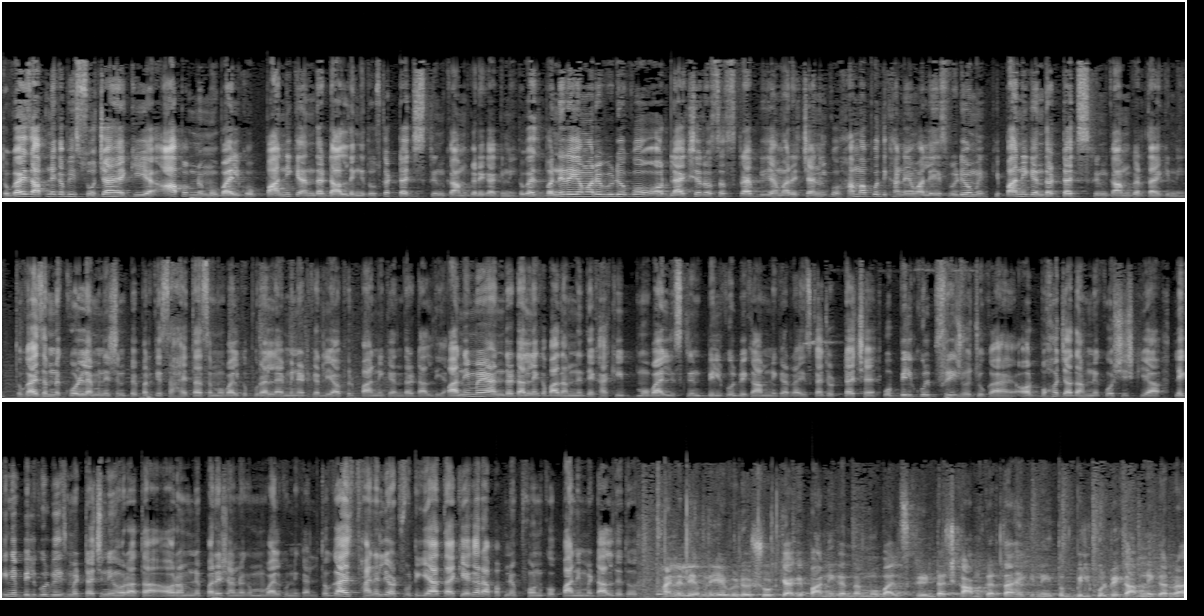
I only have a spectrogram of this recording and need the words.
तो गाइज़ आपने कभी सोचा है कि आप अपने मोबाइल को पानी के अंदर डाल देंगे तो उसका टच स्क्रीन काम करेगा कि नहीं? तो गाइज़ बने रहिए हमारे वीडियो को और लाइक शेयर और सब्सक्राइब कीजिए हमारे चैनल को। हम आपको दिखाने वाले इस वीडियो में कि पानी के अंदर टच स्क्रीन काम करता है कि नहीं। तो गाइज़ हमने कोल्ड लेमिनेशन पेपर की सहायता से मोबाइल को पूरा लेमिनेट कर लिया और फिर पानी के अंदर डाल दिया। पानी में अंदर डालने के बाद हमने देखा कि मोबाइल स्क्रीन बिल्कुल भी काम नहीं कर रहा। इसका जो टच है, वो बिल्कुल फ्रीज हो चुका है और बहुत ज़्यादा हमने कोशिश किया, लेकिन ये बिल्कुल भी इसमें टच नहीं हो रहा था और हमने परेशान होकर मोबाइल को निकाली तो गाइज़ फाइनली आउटपुट यह आता है कि अगर आप अपने फ़ोन को पानी में डाल देते हो फाइनली हमने ये वीडियो शूट किया कि पानी के अंदर मोबाइल स्क्रीन टच काम करता है कि नहीं तो बिल्कुल भी काम नहीं कर रहा।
